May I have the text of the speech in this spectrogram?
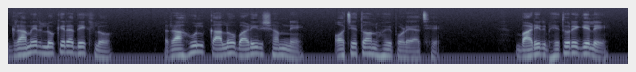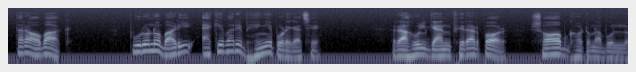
গ্রামের লোকেরা দেখল রাহুল কালো বাড়ির সামনে অচেতন হয়ে পড়ে আছে। বাড়ির ভেতরে গেলে তারা অবাক। পুরনো বাড়ি একেবারে ভেঙে পড়ে গেছে। রাহুল জ্ঞান ফেরার পর সব ঘটনা বলল।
